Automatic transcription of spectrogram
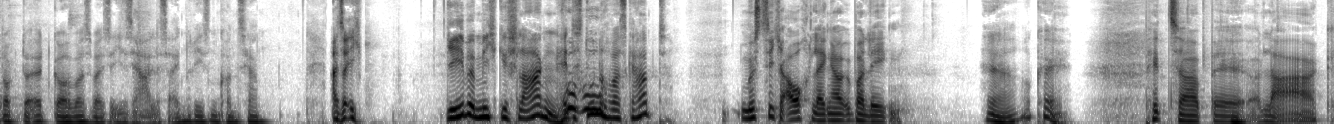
Dr. Oetker, was weiß ich, ist ja alles ein Riesenkonzern. Also ich gebe mich geschlagen. Hättest Huhu. du noch was gehabt? Müsste ich auch länger überlegen. Ja, okay. Pizzabelag.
